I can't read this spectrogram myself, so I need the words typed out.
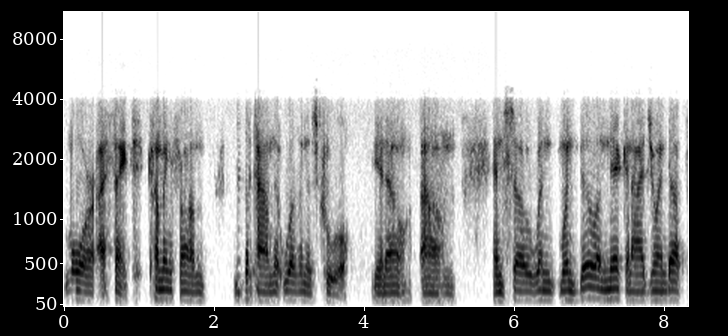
more, I think, coming from the town that wasn't as cool, you know. Um, and so when, when Bill and Nick and I joined up,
